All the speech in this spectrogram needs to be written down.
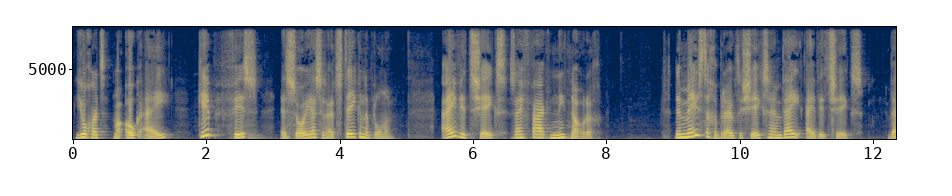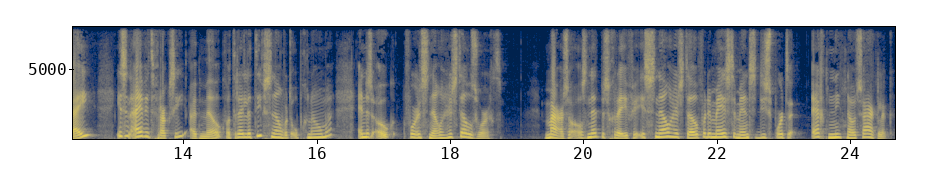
yoghurt, maar ook ei, kip, vis en soja zijn uitstekende bronnen. Eiwitshakes zijn vaak niet nodig. De meeste gebruikte shakes zijn wei-eiwitshakes. Wei is een eiwitfractie uit melk wat relatief snel wordt opgenomen en dus ook voor een snel herstel zorgt. Maar zoals net beschreven is snel herstel voor de meeste mensen die sporten echt niet noodzakelijk.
